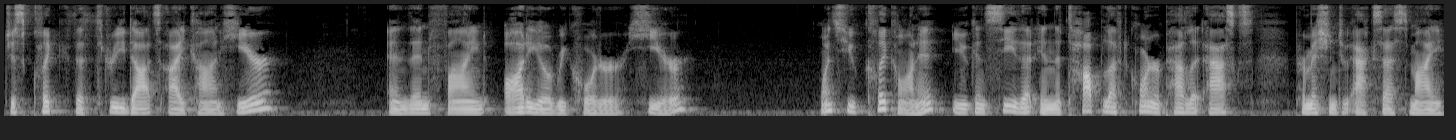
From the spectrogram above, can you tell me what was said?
just click the three dots icon here and then find audio recorder here. Once you click on it, you can see that in the top left corner, Padlet asks permission to access my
